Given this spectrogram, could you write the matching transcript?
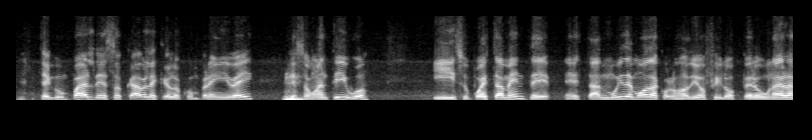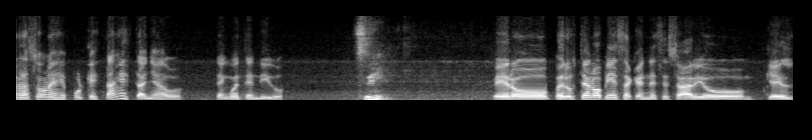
tengo un par de esos cables que los compré en eBay, que son antiguos y supuestamente están muy de moda con los audiófilos, pero una de las razones es porque están estañados, tengo entendido. Sí. Pero, pero usted no piensa que es necesario que,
